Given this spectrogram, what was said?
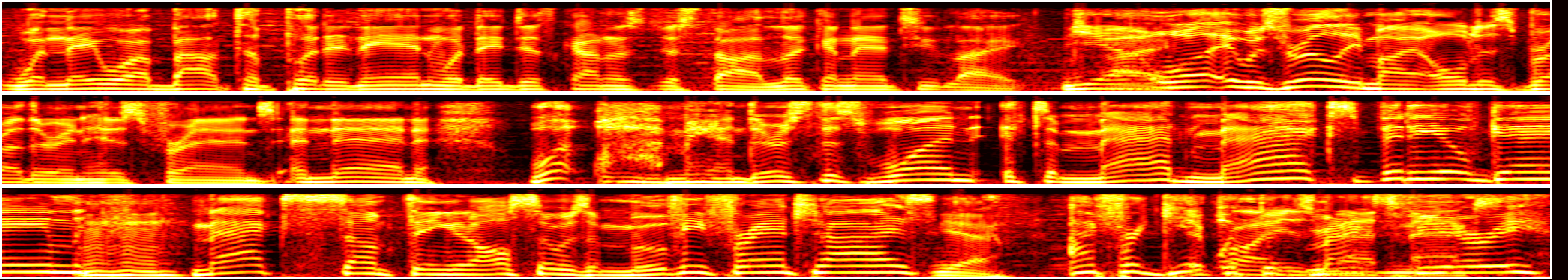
when they were about to put it in? Would they just kind of just start looking at you like, Yeah, all right, well, it was really my oldest brother and his friends. And then, what? Oh, man, there's this one. It's a Mad Max video game. Mm-hmm. Max something. It also is a movie franchise. Yeah. I forget It what probably the is Max Mad Max. Fury?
